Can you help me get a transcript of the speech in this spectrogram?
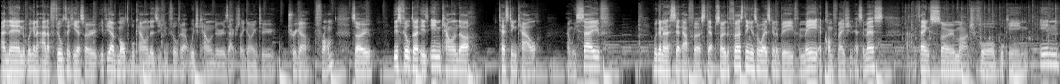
And then we're going to add a filter here. So if you have multiple calendars, you can filter out which calendar is actually going to trigger from. So this filter is in calendar, testing cal, and we save. We're going to set our first step. So the first thing is always going to be, for me, a confirmation SMS. Uh, thanks so much for booking in.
